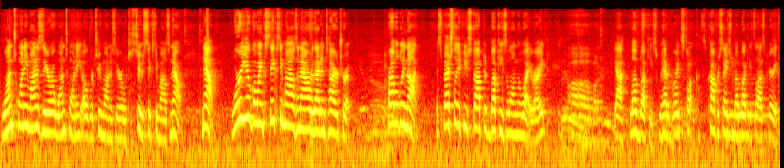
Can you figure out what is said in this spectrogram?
120 minus 0, 120 over 2 minus 0, which is 2, 60 miles an hour. Now, were you going 60 miles an hour that entire trip? Probably not, especially if you stopped at Buc-ee's along the way, right? Yeah, love Buc-ee's. We had a great conversation about Buc-ee's last period.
